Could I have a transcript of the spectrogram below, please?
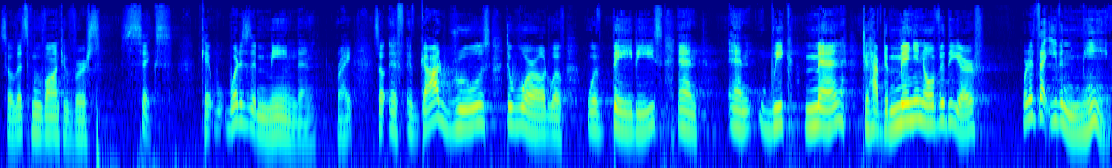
So let's move on to verse 6. Okay, what does it mean then, right? So if, if God rules the world with, with babies and, and weak men to have dominion over the earth, what does that even mean?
